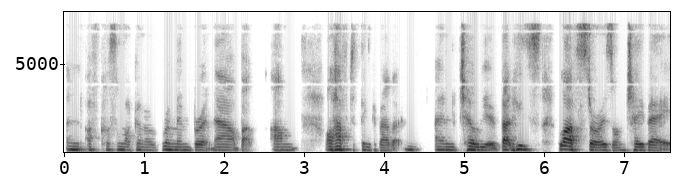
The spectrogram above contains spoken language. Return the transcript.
and of course, I'm not going to remember it now, but um, I'll have to think about it and, and, tell you. But his life story is on TV,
